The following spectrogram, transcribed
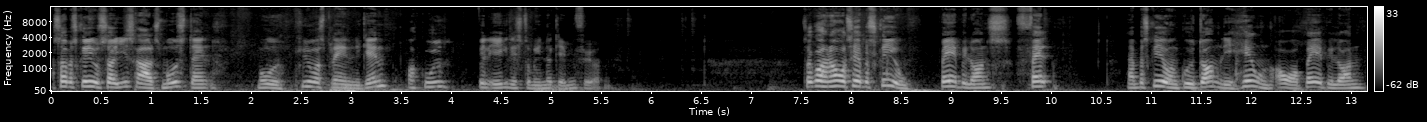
Og så beskrives så Israels modstand mod Kyros-planen igen, og Gud vil ikke desto mindre gennemføre den. Så går han over til at beskrive Babylons fald. Han beskriver en guddommelig hævn over Babylon,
